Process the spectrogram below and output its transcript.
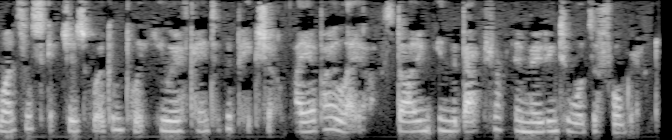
Once the sketches were complete, he would have painted the picture layer by layer, starting in the backdrop and moving towards the foreground.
